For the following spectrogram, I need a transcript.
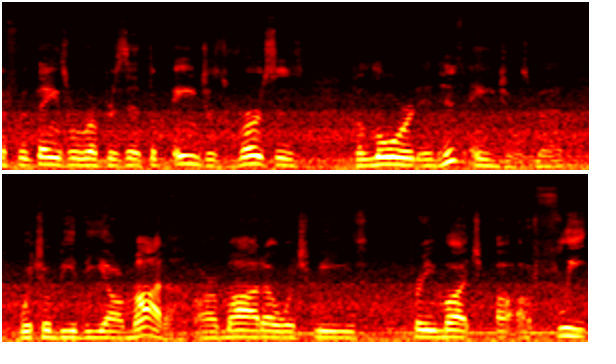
different things will represent them angels versus the Lord and his angels, man, which will be the armada. Armada, which means pretty much a, a fleet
